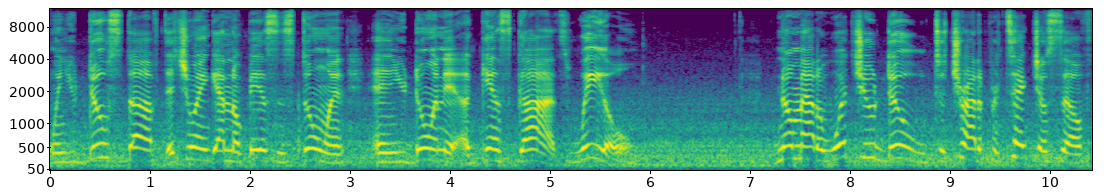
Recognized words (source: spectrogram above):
when you do stuff that you ain't got no business doing and you doing it against God's will, no matter what you do to try to protect yourself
